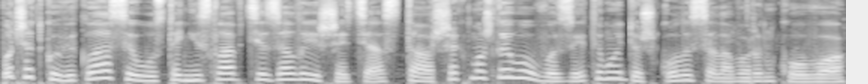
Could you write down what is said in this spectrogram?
Початкові класи у Станіславці залишаться. Старших, можливо, возитимуть до школи села Воронково.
